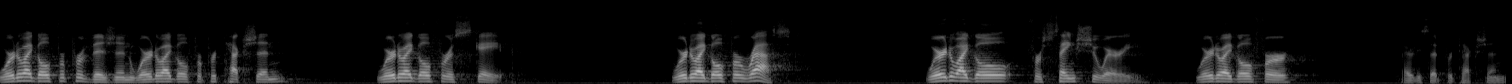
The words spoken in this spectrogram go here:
Where do I go for provision? Where do I go for protection? Where do I go for escape? Where do I go for rest? Where do I go for sanctuary? Where do I go for, I already said protection.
